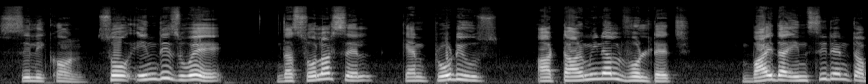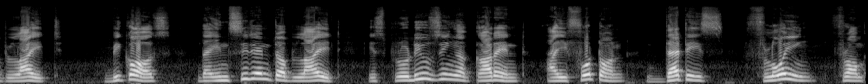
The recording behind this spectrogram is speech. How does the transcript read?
silicon. So, in this way the solar cell can produce a terminal voltage by the incident of light because the incident of light is producing a current I photon that is flowing from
